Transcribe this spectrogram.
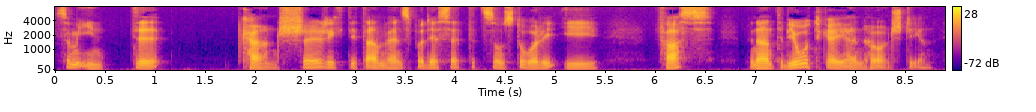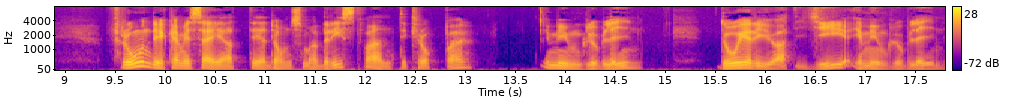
som inte kanske riktigt används på det sättet som står i FASS. Men antibiotika är en hörnsten. Från det kan vi säga att det är de som har brist på antikroppar, immunglobulin. Då är det ju att ge immunglobulin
